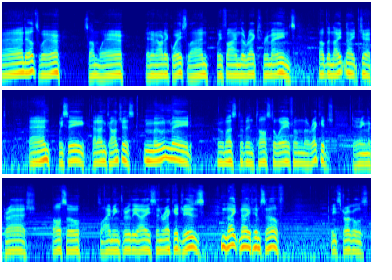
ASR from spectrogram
And elsewhere, somewhere in an Arctic wasteland, we find the wrecked remains of the Night Knight jet. And we see an unconscious moon maid who must have been tossed away from the wreckage during the crash. Also, climbing through the ice and wreckage is Night Knight himself. He struggles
